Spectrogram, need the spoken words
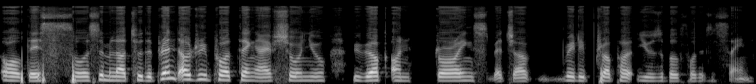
all this. So similar to the printout report thing I've shown you, we work on drawings which are really proper usable for the design.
